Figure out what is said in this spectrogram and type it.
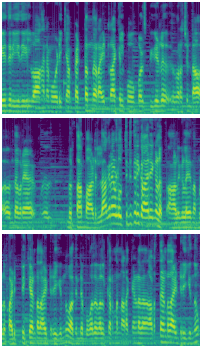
ഏത് രീതിയിൽ വാഹനം ഓടിക്കാം പെട്ടെന്ന് റൈറ്റ് ട്രാക്കിൽ പോകുമ്പോൾ സ്പീഡ് കുറച്ച് എന്താ പറയുക നിർത്താൻ പാടില്ല. അങ്ങനെയുള്ള ഒത്തിരി ഒത്തിരി കാര്യങ്ങൾ ആളുകളെ നമ്മൾ പഠിപ്പിക്കേണ്ടതായിട്ടിരിക്കുന്നു. അതിന്റെ ബോധവൽക്കരണം നടക്കേണ്ടത് നടത്തേണ്ടതായിട്ടിരിക്കുന്നു.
